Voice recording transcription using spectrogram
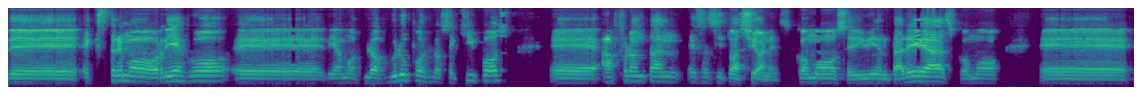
de extremo riesgo, eh, digamos, los grupos, los equipos eh, afrontan esas situaciones, cómo se dividen tareas, cómo, eh,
